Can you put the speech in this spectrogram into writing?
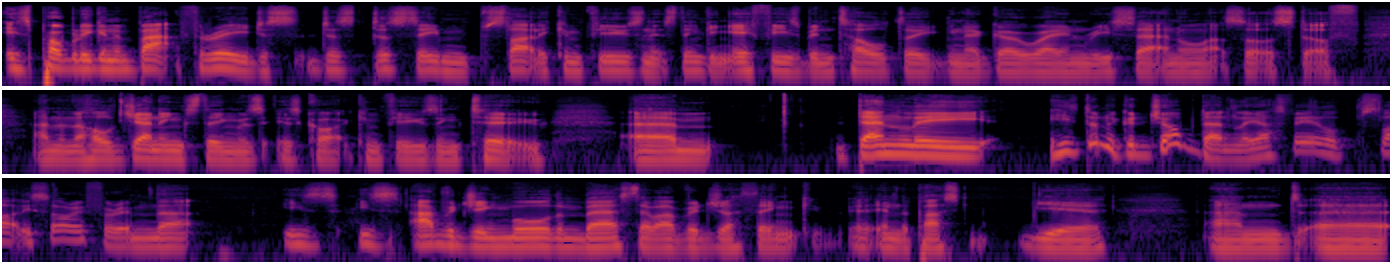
is probably going to bat three just just does seem slightly confusing. It's thinking if he's been told to you know go away and reset and all that sort of stuff, and then the whole Jennings thing was is quite confusing too. Um, Denly, he's done a good job. Denly, I feel slightly sorry for him that he's he's averaging more than Bairstow average, I think, in the past year, and uh,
